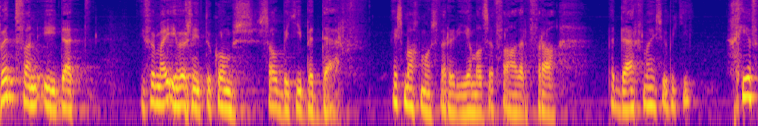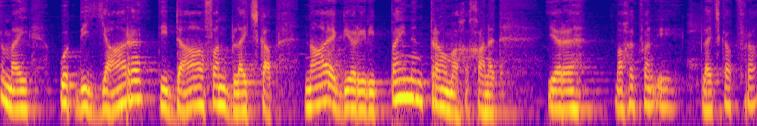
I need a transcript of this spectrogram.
bid van U dat U vir my iewers in die toekoms sal bietjie bederf. Mens mag mos vir die hemelse Vader vra, bederf my so bietjie. Geef vir my ook die jare, die dae van blydskap na ek deur hierdie pyn en trauma gegaan het. Here, mag ek van U blydskap vra?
